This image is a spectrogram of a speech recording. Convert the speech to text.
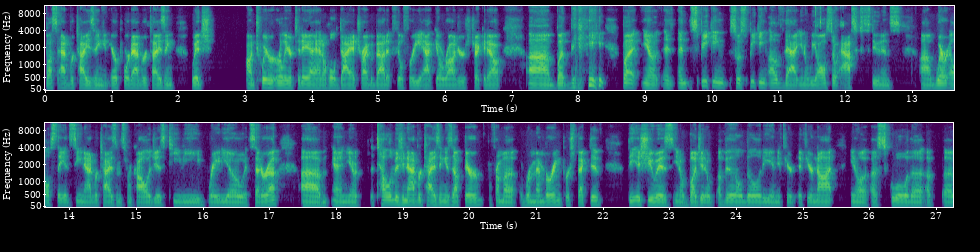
bus advertising and airport advertising which on Twitter earlier today. I had a whole diatribe about it. Feel free at Gil Rogers, check it out. Um, but the but you know, and, and, speaking so speaking of that, you know, we also asked students uh, where else they had seen advertisements from colleges, TV, radio, etc. Um, and you know, television advertising is up there from a remembering perspective. The issue is you know budget availability, and if you're if you're not you know a, a school with a, a, a,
